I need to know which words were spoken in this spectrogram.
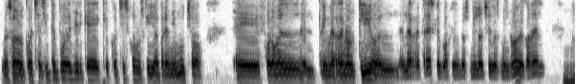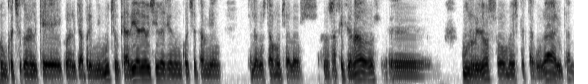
no solo el coche. Sí te puedo decir que, coches con los que yo aprendí mucho eh, fueron el, primer Renault Clio, el, R3, que corrió en 2008 y 2009 con él. Fue un coche con el, que, con el que aprendí mucho, que a día de hoy sigue siendo un coche también que le gusta mucho a los, a los aficionados, eh, muy ruidoso, muy espectacular y tal.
